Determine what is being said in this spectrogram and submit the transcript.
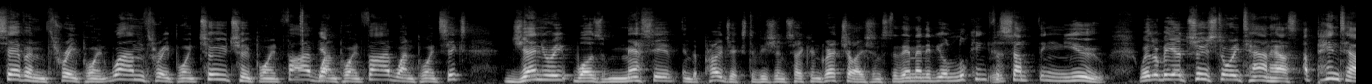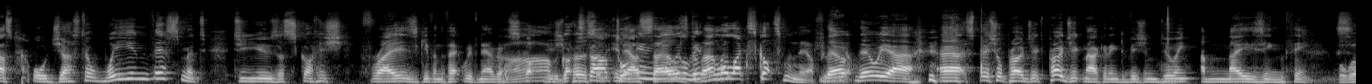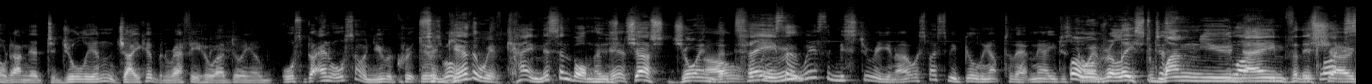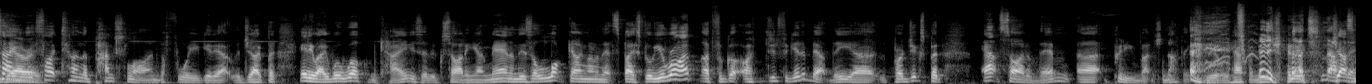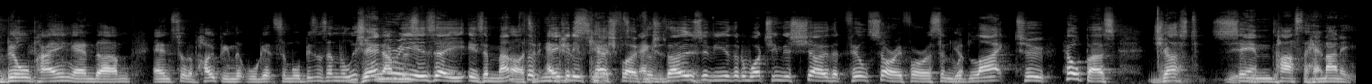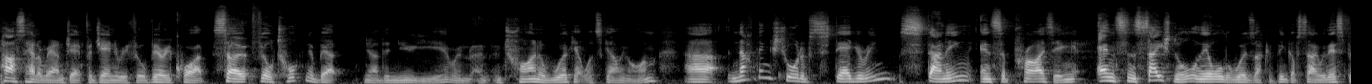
3.1, 3.2, 2.5, 1.5, 1.6. January was massive in the projects division, so congratulations to them. And if you're looking for something new, whether it be a two story townhouse, a penthouse, or just a wee investment, to use a Scottish phrase, given the fact we've now got a Ah, Scottish we've got to person start in our sales a little bit department. more like Scotsman now. There, there we are. Uh, special projects, project marketing division doing amazing things. Well, well done to Julian, Jacob, and Rafi, who are doing an awesome job, and also a new recruit there as well. Together with Kane Nissenbaum, who's Yes. just joined Oh, the Where's team. the, where's the mystery? You know, we're supposed to be building up to that. Now you just Well, gone- we've released just- one new like- name for this it's like show, saying- Gary. It's like telling the punchline before you get out the joke. But anyway, we'll welcome Kane. He's an exciting young man, and there's a lot going on in that space. Phil, you're right. I forgot. I did forget about the, uh, the projects, but outside of them, uh, pretty much nothing really happened. Pretty much nothing. Just bill paying and um, and sort of hoping that we'll get some more business. And the listing January numbers, is a is a month Oh, of negative anxious- cash it's flow for those month, of you that are watching this show that feel sorry for us and would like to help us. Just Yeah, send pass the hat, money. Pass the hat around Jan- for January, Phil. Very quiet. So, Phil, talking about you know the new year and, and, and trying to work out what's going on, uh, nothing short of staggering, stunning, and surprising and sensational, and they're all the words I can think of saying with S.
